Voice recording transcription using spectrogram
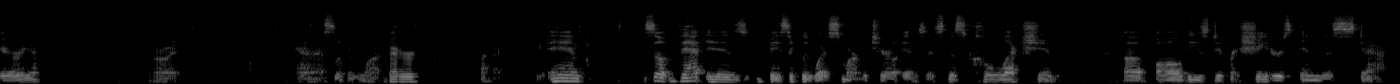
area. All right, and that's looking a lot better. Uh, and so that is basically what a smart material is. It's this collection of all these different shaders in this stack.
